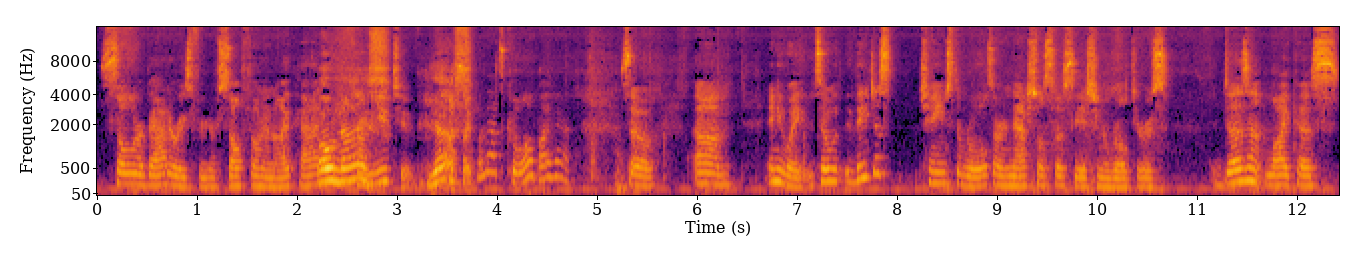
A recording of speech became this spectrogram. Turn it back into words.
solar batteries for your cell phone and iPad. Oh, nice. From YouTube. I was like, well, that's cool. I'll buy that. So, um, anyway, so they just changed the rules. Our National Association of Realtors doesn't like us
